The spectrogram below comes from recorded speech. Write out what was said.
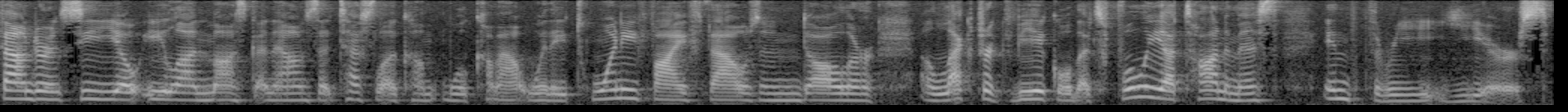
Founder and CEO Elon Musk announced that Tesla come, will come out with a $25,000 electric vehicle that's fully autonomous in three years.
